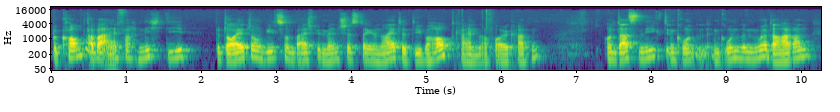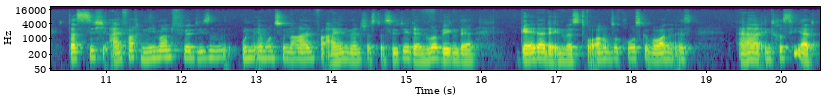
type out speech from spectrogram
bekommt aber einfach nicht die Bedeutung wie zum Beispiel Manchester United, die überhaupt keinen Erfolg hatten. Und das liegt im Grunde, im Grunde nur daran, dass sich einfach niemand für diesen unemotionalen Verein Manchester City, der nur wegen der Gelder der Investoren so groß geworden ist, äh, interessiert.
